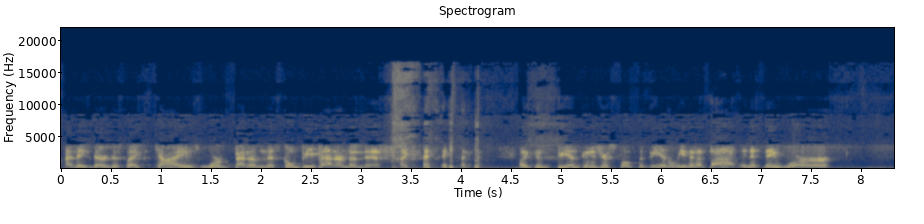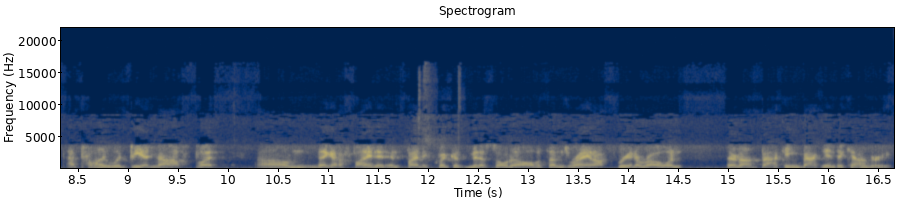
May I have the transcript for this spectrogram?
I think they're just like, guys, we're better than this. Go be better than this. Like, like just be as good as you're supposed to be and leave it at that. And if they were, that probably would be enough. But um, they got to find it and find it quick because Minnesota all of a sudden ran off three in a row and they're not backing back into Calgary.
